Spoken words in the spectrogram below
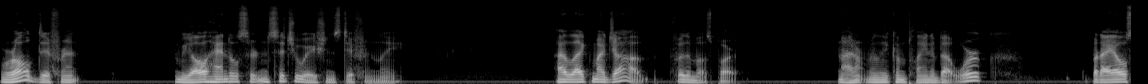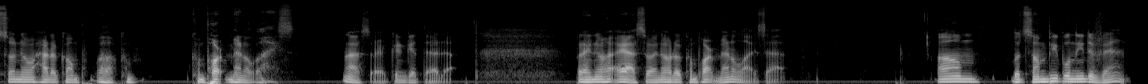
We're all different. We all handle certain situations differently. I like my job for the most part. I don't really complain about work, but I also know how to comp- uh, com- compartmentalize. No, sorry, I couldn't get that out. But I know, yeah, so I know how to compartmentalize that. Um, but some people need to vent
